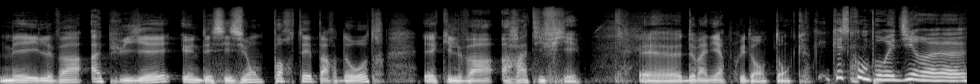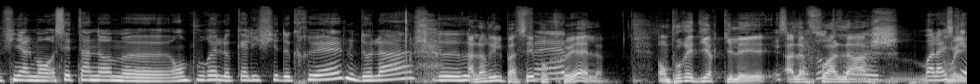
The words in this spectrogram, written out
mais il va appuyer une décision portée par d'autres et qu'il va ratifier. Euh, de manière prudente. Donc, qu'est-ce qu'on pourrait dire euh, finalement? C'est un homme, euh, on pourrait le qualifier de cruel, de lâche, de. Alors il passait pour cruel. On pourrait dire qu'il est, à la fois euh, lâche. Voilà. Est-ce Oui.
